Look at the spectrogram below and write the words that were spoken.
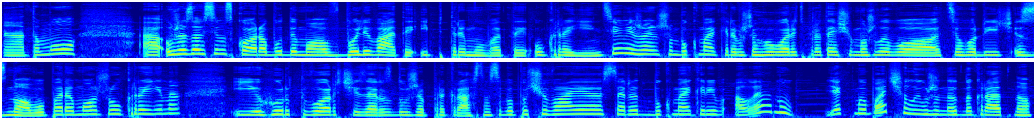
А, Тому а, уже зовсім скоро будемо вболівати і підтримувати українців. Між іншим, букмекери вже говорять про те, що можливо цьогоріч знову переможе Україна, і гурт творчий зараз дуже прекрасно себе почуває серед букмекерів. Але ну як ми бачили вже неоднократно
